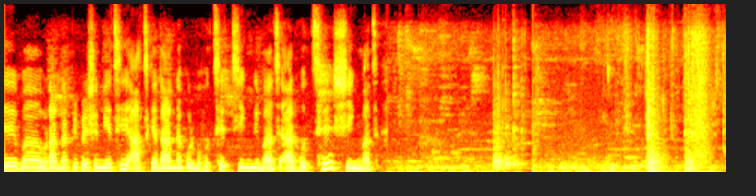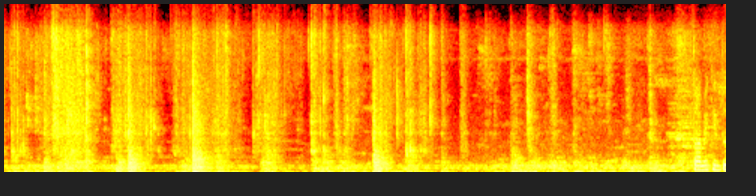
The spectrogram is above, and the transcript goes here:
যে রান্নার প্রিপারেশন নিয়েছি। আজকে রান্না করব হচ্ছে চিংড়ি মাছ আর হচ্ছে শিং মাছ। তো আমি কিন্তু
